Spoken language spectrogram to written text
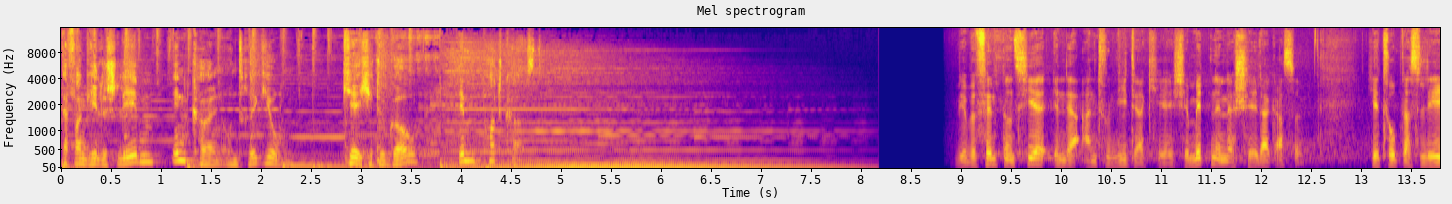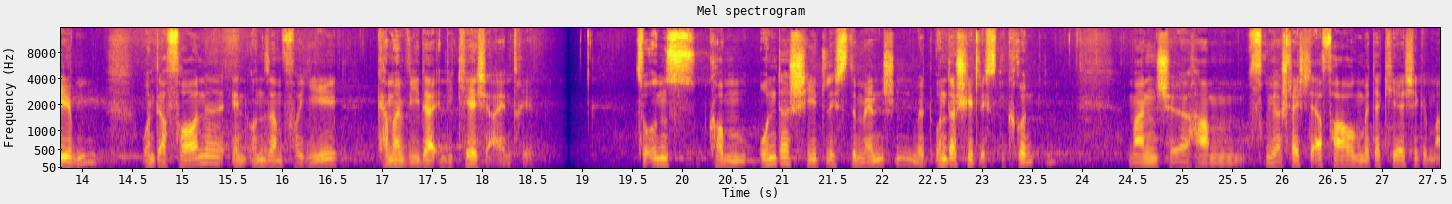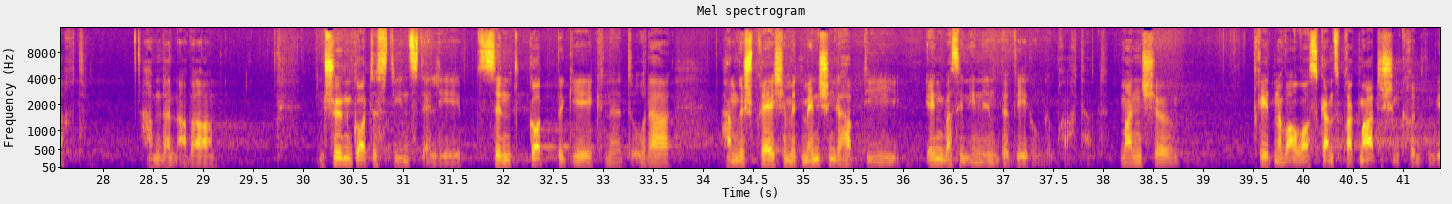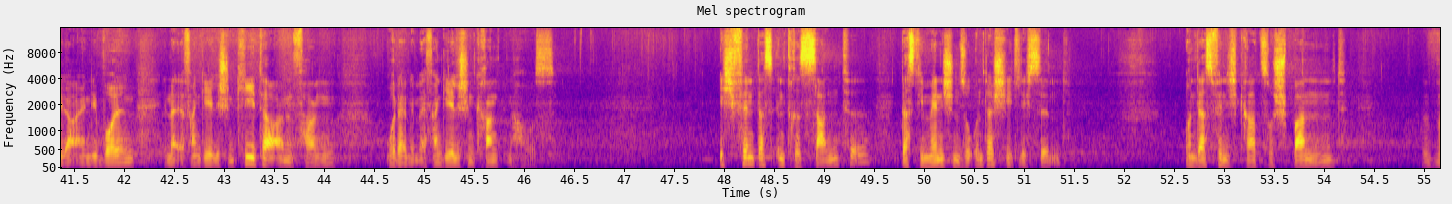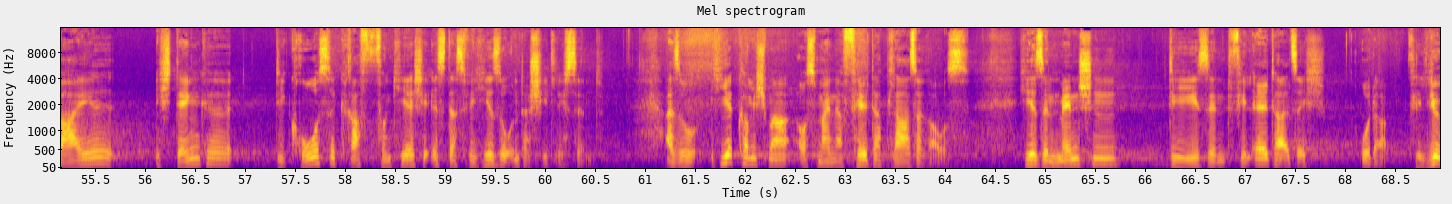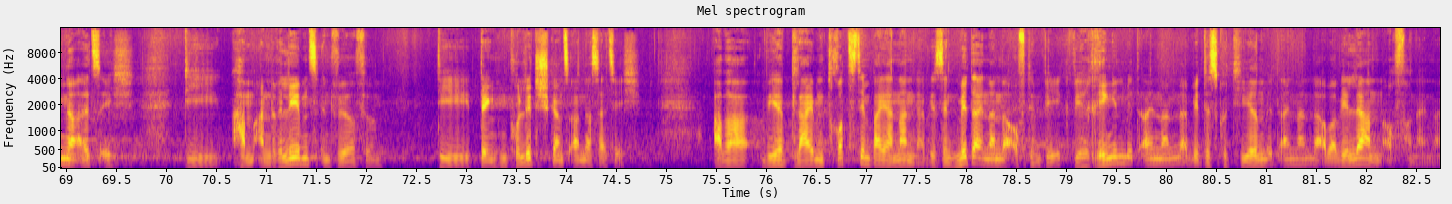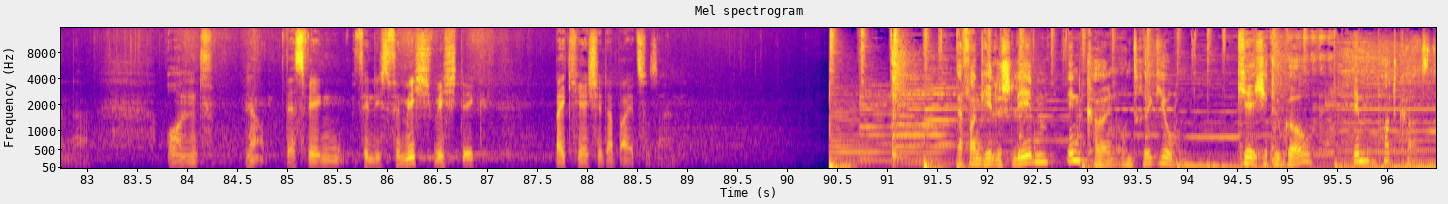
Evangelisch Leben in Köln und Region. Kirche to go im Podcast. Wir befinden uns hier in der Antoniterkirche, mitten in der Schildergasse. Hier tobt das Leben und da vorne in unserem Foyer kann man wieder in die Kirche eintreten. Zu uns kommen unterschiedlichste Menschen mit unterschiedlichsten Gründen. Manche haben früher schlechte Erfahrungen mit der Kirche gemacht, haben dann aber einen schönen Gottesdienst erlebt, sind Gott begegnet oder haben Gespräche mit Menschen gehabt, die irgendwas in ihnen in Bewegung gebracht hat. Manche treten aber auch aus ganz pragmatischen Gründen wieder ein. Die wollen in der evangelischen Kita anfangen oder in einem evangelischen Krankenhaus. Ich finde das Interessante, dass die Menschen so unterschiedlich sind. Und das finde ich gerade so spannend, weil ich denke, die große Kraft von Kirche ist, dass wir hier so unterschiedlich sind. Also hier komme ich mal aus meiner Filterblase raus. Hier sind Menschen, die sind viel älter als ich oder viel jünger als ich, die haben andere Lebensentwürfe, die denken politisch ganz anders als ich. Aber wir bleiben trotzdem beieinander. Wir sind miteinander auf dem Weg, wir ringen miteinander, wir diskutieren miteinander, aber wir lernen auch voneinander. Und ja, deswegen finde ich es für mich wichtig, bei Kirche dabei zu sein. Evangelisch Leben in Köln und Region. Kirche to go im Podcast.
